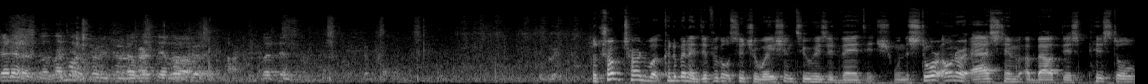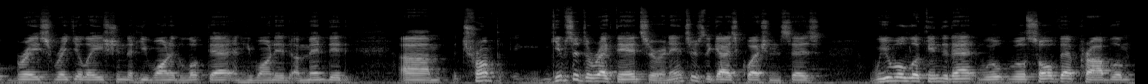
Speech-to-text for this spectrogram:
No, no, let, let them, no, let them, uh, let them. So Trump turned what could have been a difficult situation to his advantage. When the store owner asked him about this pistol brace regulation that he wanted looked at and he wanted amended, um, Trump gives a direct answer and answers the guy's question and says, "We will look into that. We'll we'll solve that problem."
